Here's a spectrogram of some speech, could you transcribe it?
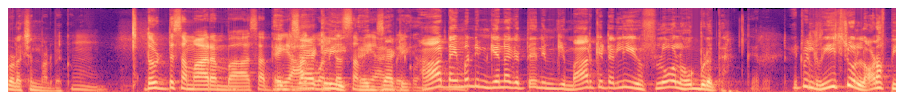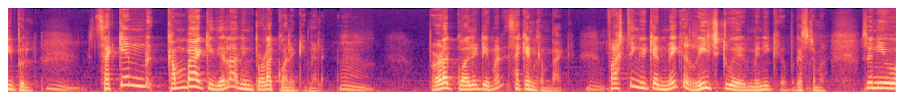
ಪ್ರೊಡಕ್ಷನ್ ಮಾಡಬೇಕು. ದೊಡ್ಡ ಸಮಾರಂಭ ಸಭೆ ಎಕ್ಸಾಕ್ಟ್ಲಿ ಎಕ್ಸಾಕ್ಟ್ಲಿ. ಆ ಟೈಮಲ್ಲಿ ನಿಮ್ಗೆ ಏನಾಗುತ್ತೆ ನಿಮಗೆ ಮಾರ್ಕೆಟಲ್ಲಿ ಫ್ಲೋ ಅಲ್ಲಿ ಹೋಗ್ಬಿಡುತ್ತೆ. It will reach to lot of people second come back ಇದೆಯಲ್ಲ ನಿಮ್ಮ ಪ್ರಾಡಕ್ಟ್ ಕ್ವಾಲಿಟಿ ಮೇಲೆ. ಪ್ರಾಡಕ್ಟ್ ಕ್ವಾಲಿಟಿ ಮೇಲೆ second come back first thing you can make a reach to a many customer so ನೀವು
